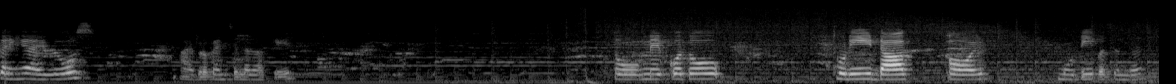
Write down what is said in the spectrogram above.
करेंगे आईब्रोज आईब्रो पेंसिल लगा के। तो मेरे को तो थोड़ी डार्क और मोटी पसंद है।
